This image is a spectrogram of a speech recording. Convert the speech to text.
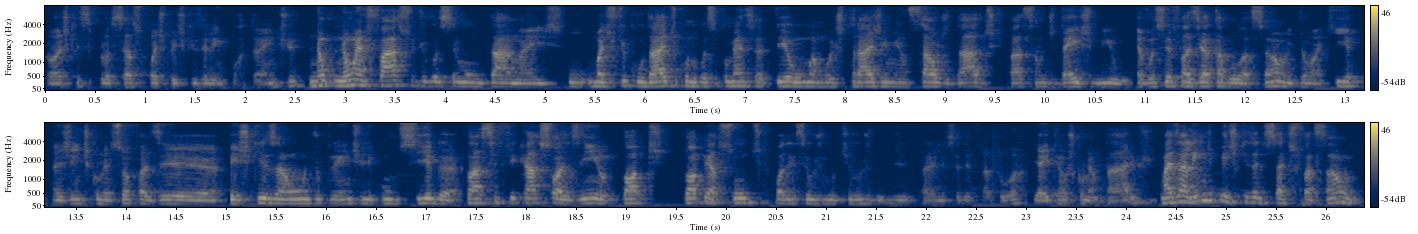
eu acho que esse processo pós-pesquisa é importante. Não, não é fácil de você montar, mas uma dificuldade quando você começa a ter uma amostragem mensal de dados que passam de 10 mil. É você fazer a tabulação. Então, aqui a gente começou a fazer pesquisa onde o cliente ele consiga classificar sozinho tops top assuntos que podem ser os motivos para ele ser detrator, e aí tem os comentários. Mas além de pesquisa de satisfação,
